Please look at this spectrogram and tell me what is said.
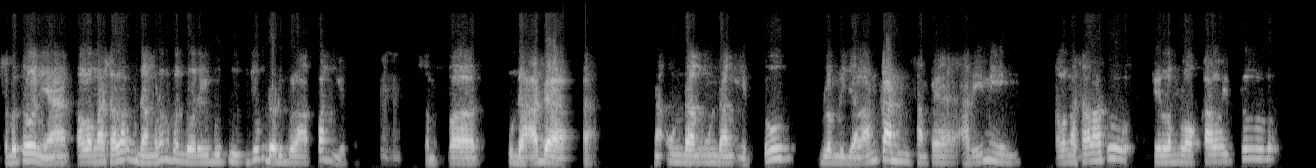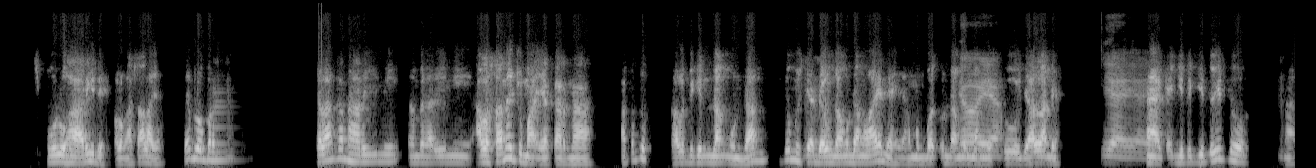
sebetulnya kalau nggak salah undang-undang tahun 2007 2008 gitu. Sempat udah ada. Nah undang-undang itu belum dijalankan sampai hari ini. Kalau nggak salah tuh film lokal itu 10 hari deh kalau nggak salah ya. Saya belum pernah jalankan hari ini sampai hari ini. Alasannya cuma ya karena apa tuh kalau bikin undang-undang itu mesti ada undang-undang lain ya yang membuat undang-undang Oh, iya. itu jalan ya. Iya iya. Nah kayak gitu-gitu itu. Nah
